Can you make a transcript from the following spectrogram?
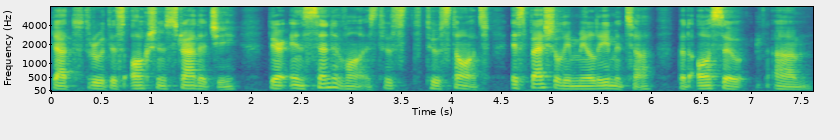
that through this auction strategy, they're incentivized to, to start, especially millimeter, but also um,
